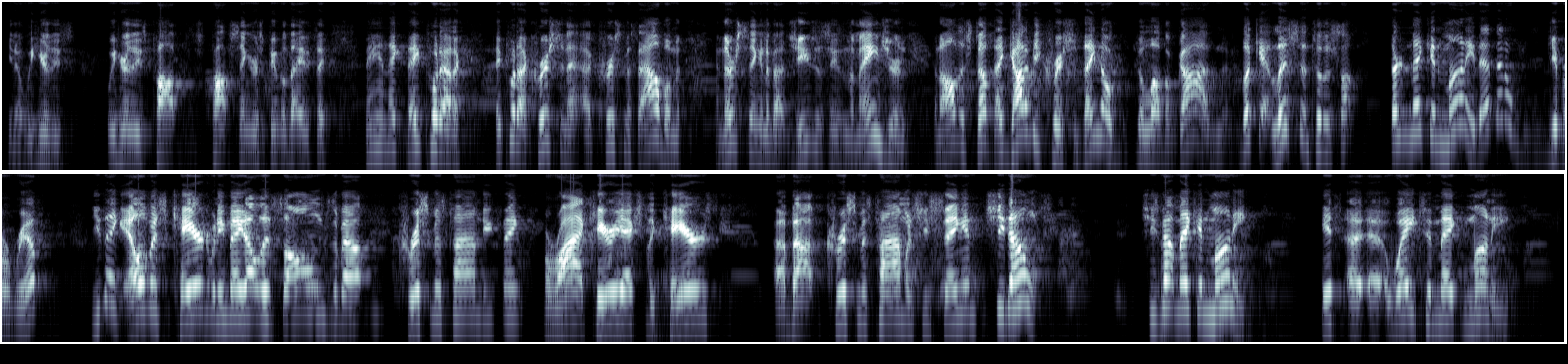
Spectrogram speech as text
You know, we hear these we hear these pop pop singers and people today say, "Man, they they put out a they put out Christian a Christmas album and they're singing about Jesus, he's in the manger and, and all this stuff. They got to be Christians. They know the love of God. Look at listen to the song. They're making money. That they don't give a rip. You think Elvis cared when he made all his songs about Christmas time? Do you think Mariah Carey actually cares about Christmas time when she's singing? She don't. She's about making money. It's a, a way to make money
